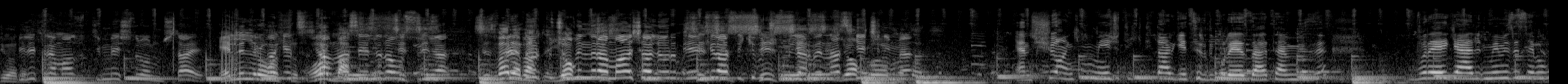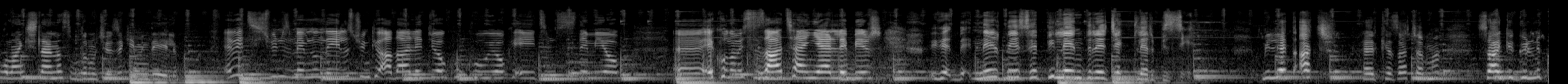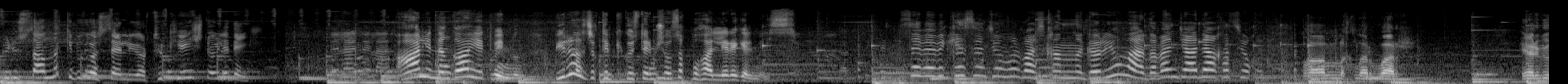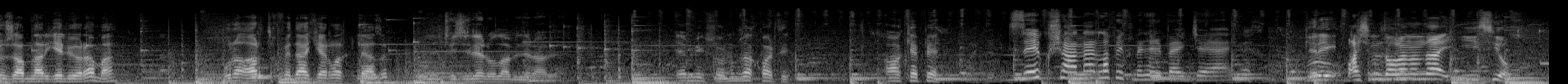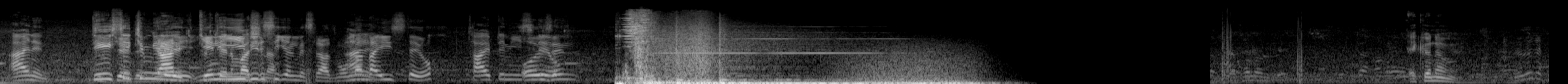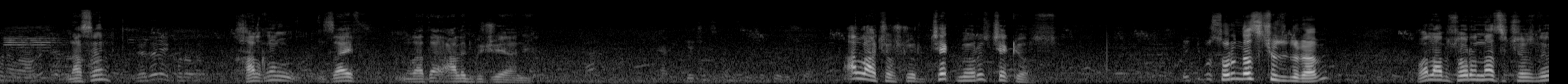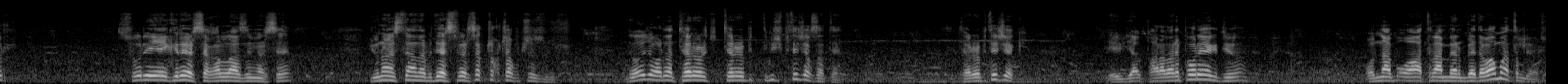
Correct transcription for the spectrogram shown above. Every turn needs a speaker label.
Speaker 1: diyordu.
Speaker 2: 1 litre mazot 25 lira olmuş dayı.
Speaker 1: 50 lira
Speaker 2: Paket
Speaker 1: olsun.
Speaker 2: ya
Speaker 1: Oğlum bak,
Speaker 2: nasıl 50 lira
Speaker 1: siz,
Speaker 2: olsun
Speaker 1: siz,
Speaker 2: ya?
Speaker 1: siz var ya
Speaker 2: ben
Speaker 1: bak
Speaker 2: 4,5
Speaker 1: yok.
Speaker 2: bin lira
Speaker 1: siz-
Speaker 2: maaş alıyorum. Ev
Speaker 1: siz-
Speaker 2: kirası
Speaker 1: siz-
Speaker 2: 2,5
Speaker 1: siz-
Speaker 2: milyar.
Speaker 1: siz-
Speaker 2: Ben
Speaker 1: siz
Speaker 2: nasıl
Speaker 1: yok
Speaker 2: geçineyim ya?
Speaker 3: Yani şu anki mevcut iktidar getirdi buraya zaten bizi. Buraya gelmemize sebep olan kişiler nasıl bu durumu çözecek emin değilim.
Speaker 4: Evet hiçbirimiz memnun değiliz çünkü adalet yok, hukuku yok, eğitim sistemi yok. Ee, ekonomisi zaten yerle bir.
Speaker 5: neredeyse dilendirecekler bizi.
Speaker 6: Millet aç. Herkes aç ama sanki günlük gülistanlık gibi gösteriliyor. Türkiye hiç de öyle değil.
Speaker 7: Halinden gayet memnun. Birazcık tepki göstermiş olsak bu hallere gelmeyiz.
Speaker 3: Sebebi kesin Cumhurbaşkanını görüyorlar da bence alakası yok.
Speaker 8: pahalılıklar var. Her gün zamlar geliyor ama buna artık fedakarlık lazım.
Speaker 9: Mülteciler olabilir abi.
Speaker 2: En büyük sorunumuz AK Parti. AKP.
Speaker 3: Z kuşağına laf etmeleri bence yani.
Speaker 10: Gerek başımızda olanın da iyisi yok.
Speaker 2: Aynen.
Speaker 10: Değişse
Speaker 2: kim
Speaker 10: yani
Speaker 2: gelecek
Speaker 10: yeni
Speaker 2: Türkiye'nin
Speaker 10: iyi
Speaker 2: başına?
Speaker 10: birisi gelmesi lazım. Ondan
Speaker 2: Aynen.
Speaker 10: da iyisi de yok.
Speaker 2: Tayyip'ten iyisi
Speaker 10: O
Speaker 2: de
Speaker 10: yüzden
Speaker 2: yok.
Speaker 1: Ekonomi. Nasıl? Neden ekonomi? Halkın zayıf da alım gücü yani. Allah'a çok şükür çekmiyoruz, çekiyoruz.
Speaker 11: Peki bu sorun nasıl çözülür abi?
Speaker 1: Vallahi bu sorun nasıl çözülür? Suriye'ye girersek Allah izin verse, Yunanistan'da bir ders versek çok çabuk çözülür. Ne olacak oradan terör terör bitti mi iş bitecek zaten. Terör bitecek. E, ya, paralar hep oraya gidiyor. Onlar o atılan mermi bedava mı atılıyor?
